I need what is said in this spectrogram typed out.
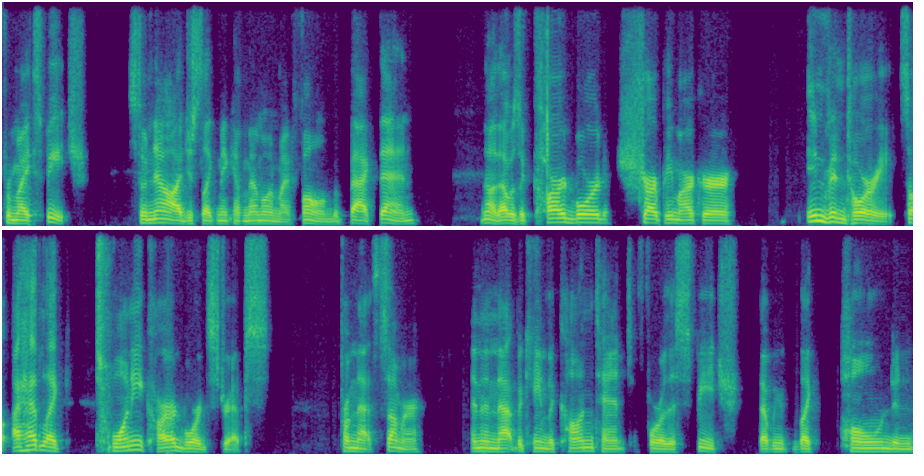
for my speech. So now I just like make a memo on my phone. But back then, no, that was a cardboard Sharpie marker inventory. So I had like 20 cardboard strips from that summer. And then that became the content for the speech that we like honed and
